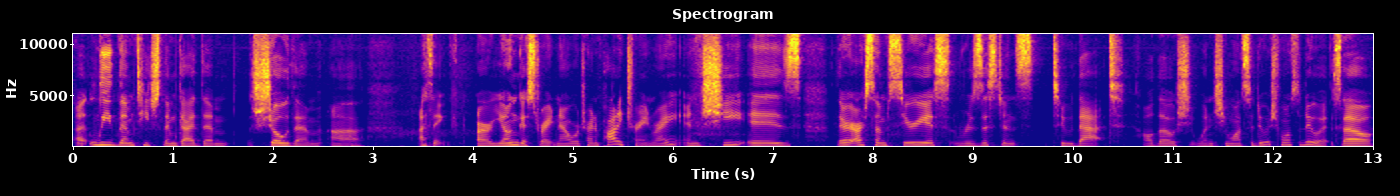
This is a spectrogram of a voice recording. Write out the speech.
uh, lead them, teach them, guide them, show them. Uh, I think our youngest right now, we're trying to potty train, right? And she is, there are some serious resistance to that. Although she, when she wants to do it, she wants to do it. So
